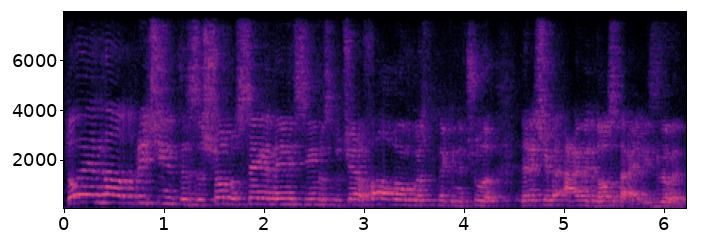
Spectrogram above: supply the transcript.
Тоа е една од причините зашо до сега не се има случајно. Фала Богу, Господ нека не чува да речеме, ајде доста е, излюбе.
